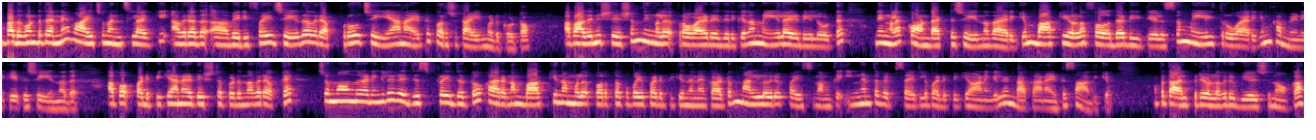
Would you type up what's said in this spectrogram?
അപ്പോൾ അതുകൊണ്ട് തന്നെ വായിച്ച് മനസ്സിലാക്കി അവരത് വെരിഫൈ ചെയ്ത് അവർ അപ്രൂവ് ചെയ്യാനായിട്ട് കുറച്ച് ടൈം എടുക്കും കേട്ടോ അപ്പോൾ അതിനുശേഷം നിങ്ങൾ പ്രൊവൈഡ് ചെയ്തിരിക്കുന്ന മെയിൽ ഐ ഡിയിലോട്ട് നിങ്ങളെ കോൺടാക്ട് ചെയ്യുന്നതായിരിക്കും. ബാക്കിയുള്ള ഫെർദർ ഡീറ്റെയിൽസ് മെയിൽ ത്രൂ ആയിരിക്കും കമ്മ്യൂണിക്കേറ്റ് ചെയ്യുന്നത്. അപ്പോൾ പഠിപ്പിക്കാനായിട്ട് ഇഷ്ടപ്പെടുന്നവരൊക്കെ ചുമ്മാ ഒന്ന് വേണമെങ്കിൽ രജിസ്റ്റർ ചെയ്തിട്ടോ കാരണം ബാക്കി നമ്മൾ പുറത്തൊക്കെ പോയി പഠിപ്പിക്കുന്നതിനെക്കാട്ടും നല്ലൊരു പൈസ നമുക്ക് ഇങ്ങനത്തെ വെബ്സൈറ്റിൽ പഠിപ്പിക്കുകയാണെങ്കിൽ ഉണ്ടാക്കാനായിട്ട് സാധിക്കും. അപ്പോൾ താല്പര്യമുള്ളവർ ഉപയോഗിച്ച് നോക്കാം.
